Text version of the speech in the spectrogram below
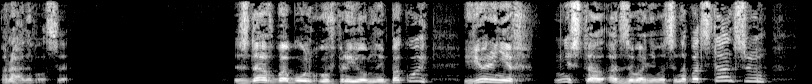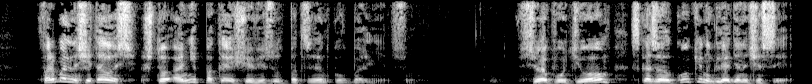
радовался. Сдав бабульку в приемный покой, Юринев не стал отзваниваться на подстанцию. Формально считалось, что они пока еще везут пациентку в больницу. «Все путем», — сказал Кукин, глядя на часы.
